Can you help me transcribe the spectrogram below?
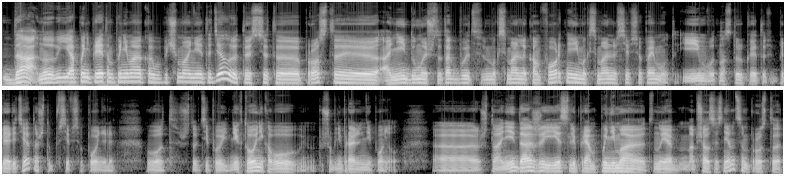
Да, но я при этом понимаю, как бы, почему они это делают. То есть это просто они думают, что так будет максимально комфортнее и максимально все все поймут. И им вот настолько это приоритетно, чтобы все все поняли. Вот, что типа никто никого, чтобы неправильно не понял. Э, что они даже если прям понимают, ну, я общался с немцем просто,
